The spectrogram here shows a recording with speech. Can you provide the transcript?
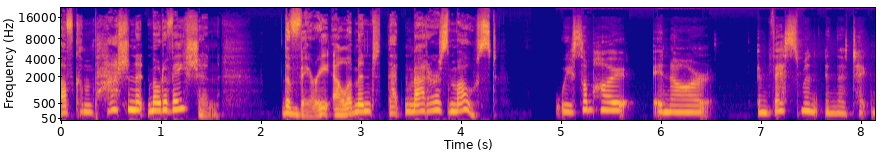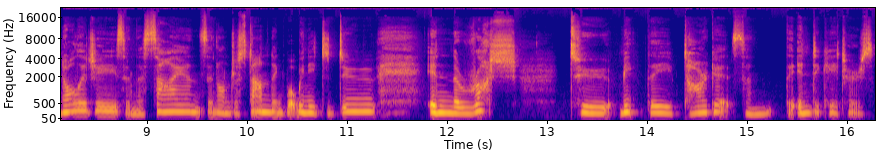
of compassionate motivation, the very element that matters most. We somehow, in our investment in the technologies, in the science, in understanding what we need to do, in the rush to meet the targets and the indicators,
